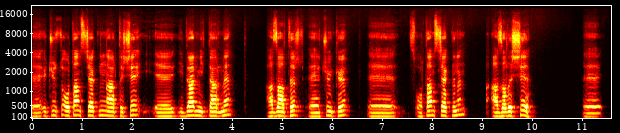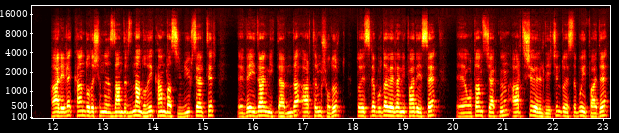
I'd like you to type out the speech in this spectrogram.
E, üçüncüsü ortam sıcaklığının artışı e, idrar miktarını azaltır. E, çünkü e, ortam sıcaklığının azalışı e, haliyle kan dolaşımını hızlandırdığından dolayı kan basıncını yükseltir e, ve idrar miktarını da artırmış olur. Dolayısıyla burada verilen ifade ise e, ortam sıcaklığının artışı verildiği için dolayısıyla bu ifade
